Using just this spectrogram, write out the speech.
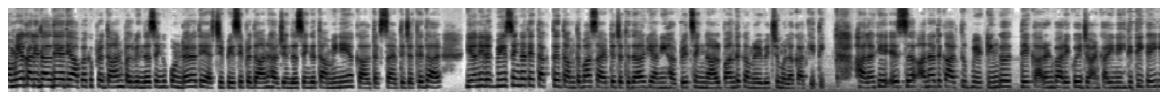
ਸ਼੍ਰੋਮਣੀ ਅਕਾਲੀ ਦਲ ਦੇ ਅਧਿਆਪਕ ਪ੍ਰਧਾਨ ਬਲਵਿੰਦਰ ਸਿੰਘ ਪੁੰਡਰ ਅਤੇ ਐਸਜੀਪੀਸੀ ਪ੍ਰਧਾਨ ਹਰਜਿੰਦਰ ਸਿੰਘ ਧਾਮੀ ਨੇ ਅਕਾਲ ਤਖਤ ਸਾਹਿਬ ਦੇ ਜਥੇਦਾਰ ਗਿਆਨੀ ਰਗਬੀਰ ਸਿੰਘ ਅਤੇ ਤਖਤ ਦਮਦਮਾ ਸਾਹਿਬ ਦੇ ਜਥੇਦਾਰ ਗਿਆਨੀ ਹਰਪ੍ਰੀਤ ਸਿੰਘ ਨਾਲ ਬੰਦ ਕਮਰੇ ਵਿੱਚ ਮੁਲਾਕਾਤ ਕੀਤੀ। ਹਾਲਾਂਕਿ ਇਸ ਅਨਧਿਕਾਰਤ ਮੀਟਿੰਗ ਦੇ ਕਾਰਨ ਬਾਰੇ ਕੋਈ ਜਾਣਕਾਰੀ ਨਹੀਂ ਦਿੱਤੀ ਗਈ,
